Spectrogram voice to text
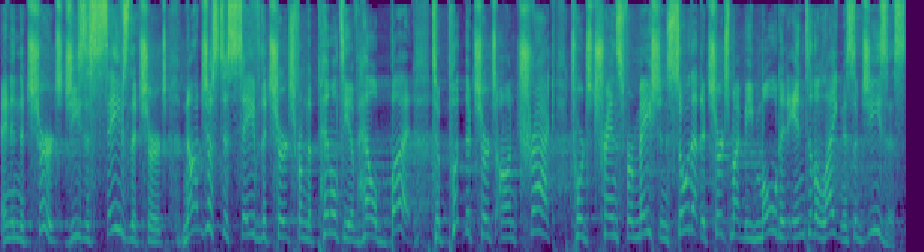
And in the church, Jesus saves the church, not just to save the church from the penalty of hell, but to put the church on track towards transformation so that the church might be molded into the likeness of Jesus.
